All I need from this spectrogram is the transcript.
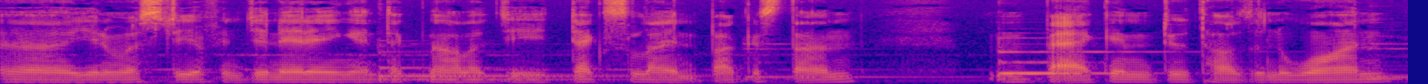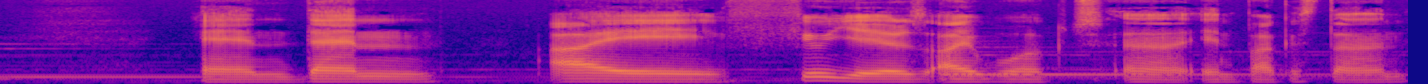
uh, University of Engineering and Technology, Taxila in Pakistan, back in 2001, and then I few years I worked uh, in Pakistan,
